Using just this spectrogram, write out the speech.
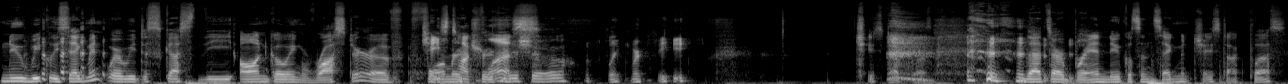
new weekly segment where we discuss the ongoing roster of Chase former Talk trivia Plus. show. Blake Murphy. Chase Talk Plus. That's our brand Nicholson segment, Chase Talk Plus.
